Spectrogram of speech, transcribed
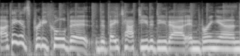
I think it's pretty cool that that they tapped you to do that and bring in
